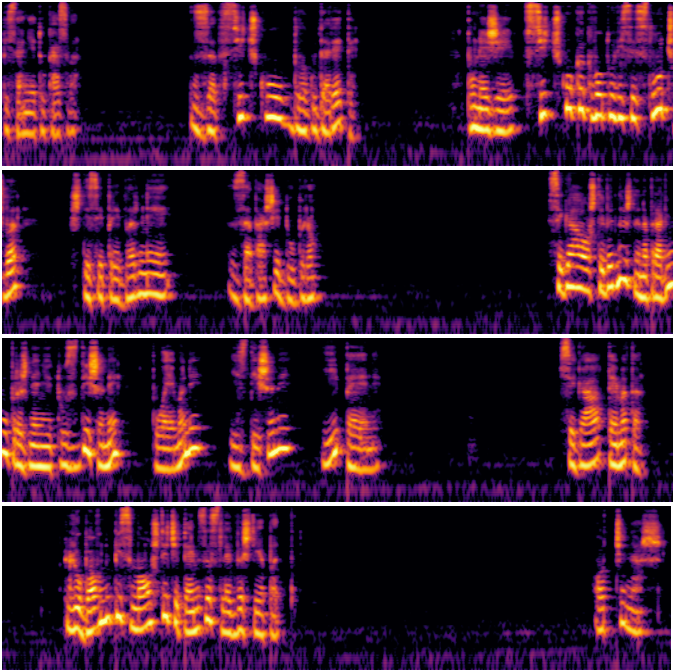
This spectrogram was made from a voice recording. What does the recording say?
Писанието казва За всичко благодарете. Понеже всичко, каквото ви се случва, ще се превърне за ваше добро. Сега още веднъж да направим упражнението с дишане, поемане, издишане и пеене. Сега темата. Любовно писмо ще четем за следващия път. Отче наш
